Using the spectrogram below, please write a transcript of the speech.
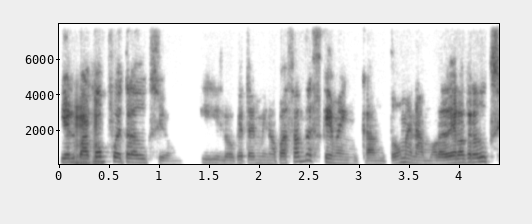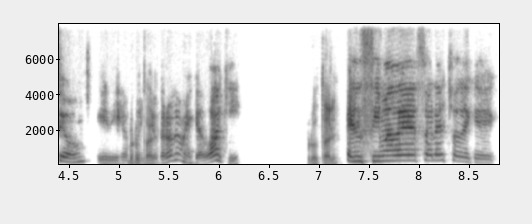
Y el backup fue traducción. Y lo que terminó pasando es que me encantó, me enamoré de la traducción y dije, pues yo creo que me quedo aquí. Brutal. Encima de eso, el hecho de que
